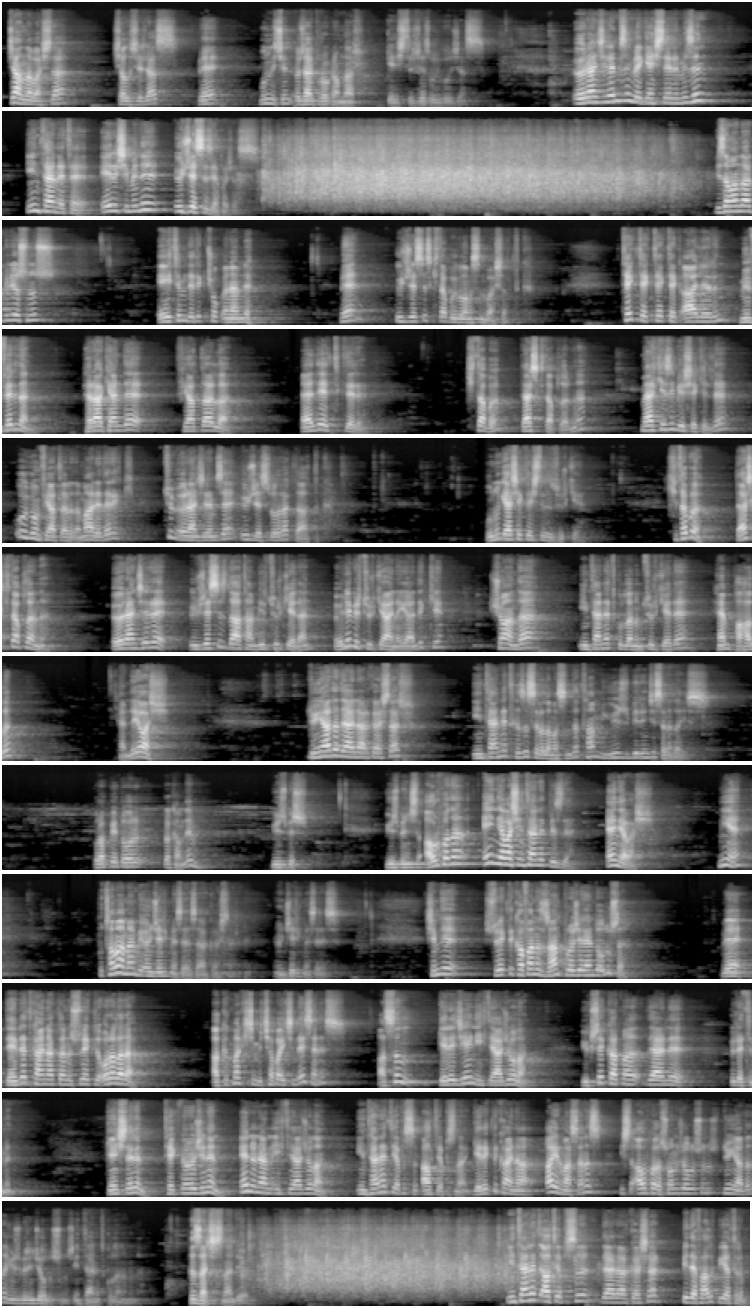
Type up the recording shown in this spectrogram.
canla başla çalışacağız ve bunun için özel programlar geliştireceğiz, uygulayacağız. Öğrencilerimizin ve gençlerimizin internete erişimini ücretsiz yapacağız. Bir zamanlar biliyorsunuz eğitim dedik çok önemli ve ücretsiz kitap uygulamasını başlattık. Tek tek tek tek ailelerin münferiden perakende fiyatlarla elde ettikleri kitabı, ders kitaplarını merkezi bir şekilde uygun fiyatlara da mal ederek tüm öğrencilerimize ücretsiz olarak dağıttık. Bunu gerçekleştirdi Türkiye. Kitabı, ders kitaplarını öğrencilere ücretsiz dağıtan bir Türkiye'den öyle bir Türkiye haline geldik ki şu anda internet kullanımı Türkiye'de hem pahalı hem de yavaş. Dünyada değerli arkadaşlar internet hızı sıralamasında tam 101. sıradayız. Burak Bey doğru rakam değil mi? 101. 101. Avrupa'da en yavaş internet bizde. En yavaş. Niye? Bu tamamen bir öncelik meselesi arkadaşlar. Öncelik meselesi. Şimdi sürekli kafanız rant projelerinde olursa ve devlet kaynaklarını sürekli oralara akıtmak için bir çaba içindeyseniz asıl geleceğin ihtiyacı olan yüksek katma değerli üretimin, gençlerin, teknolojinin en önemli ihtiyacı olan internet yapısı, altyapısına gerekli kaynağı ayırmazsanız işte Avrupa'da sonuncu olursunuz, dünyada da 101. olursunuz internet kullanımında. Hız açısından diyorum. İnternet altyapısı değerli arkadaşlar bir defalık bir yatırım.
